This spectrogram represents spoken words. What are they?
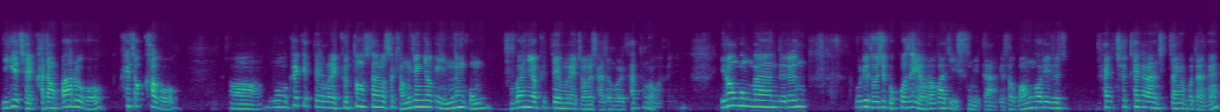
이게 제 가장 빠르고 쾌적하고 어, 뭐 그랬기 때문에 교통수단으로서 경쟁력이 있는 공, 구간이었기 때문에 저는 자전거를 탔던 거거든요. 이런 공간들은 우리 도시 곳곳에 여러 가지 있습니다. 그래서 먼 거리를 출퇴근하는 직장인보다는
